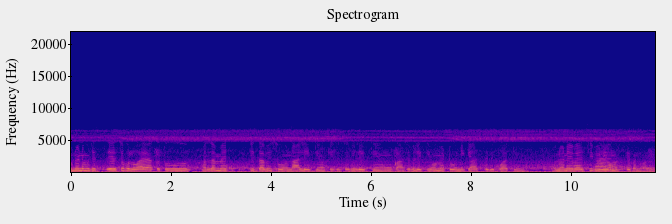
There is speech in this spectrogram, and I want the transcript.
उन्होंने मुझे ऐसे बुलवाया कि तू मतलब मैं जितना भी सोना लेती हूँ, किसी से भी लेती हूँ, कहाँ से भी लेती हूँ, मैं टोनी के हाथ से बिकवाती हूँ। उन्होंने वैसी वीडियो मुझसे बनवाई।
